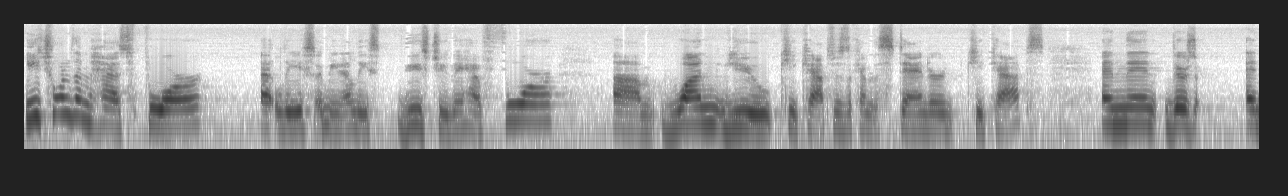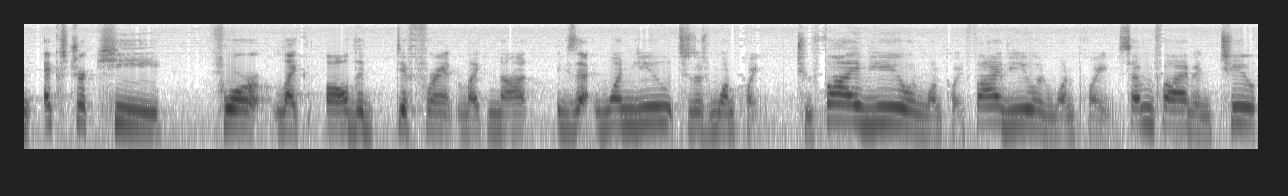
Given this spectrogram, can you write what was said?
each one of them has four, at least. I mean, at least these two. They have four um, one U keycaps. Those are kind of the standard keycaps, and then there's an extra key for like all the different like not exact one U. So there's 1.25U and 1.5U and 1.75 and 2.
